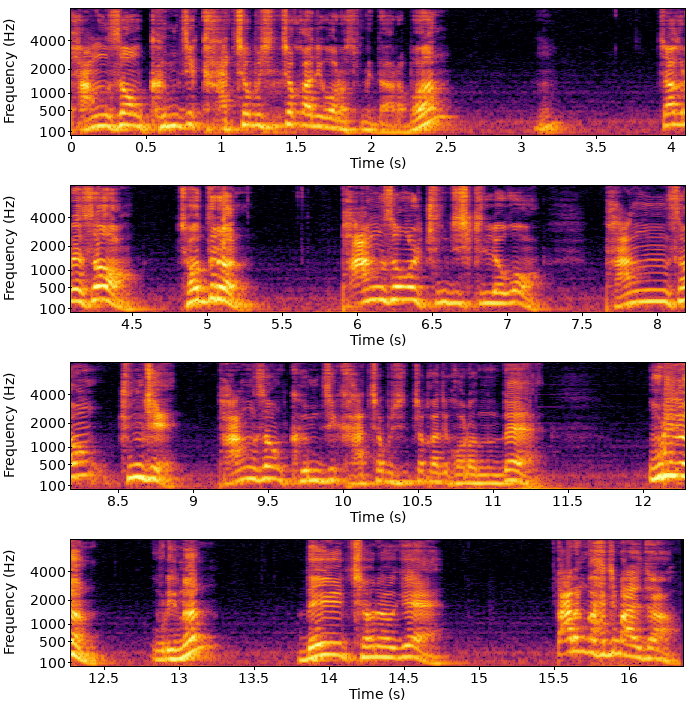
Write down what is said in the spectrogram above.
방송 금지 가처분 신청까지 걸었습니다, 여러분. 응? 자, 그래서 저들은 방송을 중지시키려고 방송 중지, 방송 금지 가처분 신청까지 걸었는데, 우리는, 우리는 내일 저녁에 다른 거 하지 말자.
